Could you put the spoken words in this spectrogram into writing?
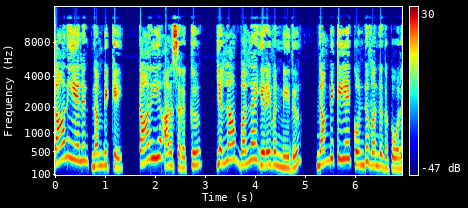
தானியேலின் நம்பிக்கை தாரிய அரசருக்கு எல்லாம் வல்ல இறைவன் மீது நம்பிக்கையை கொண்டு வந்தது போல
